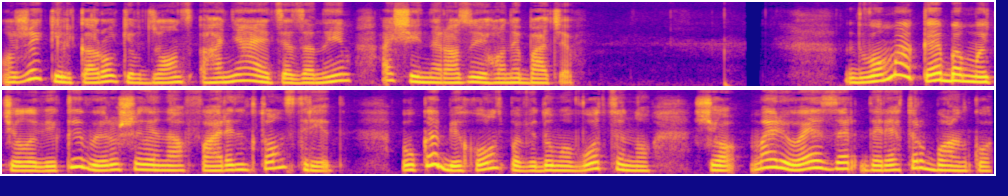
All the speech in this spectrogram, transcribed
Уже кілька років Джонс ганяється за ним, а ще й не разу його не бачив. Двома кебами чоловіки вирушили на Фарінгтон-стріт. У кебі Холмс повідомив Вотсону, що Мерюезер – директор банку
